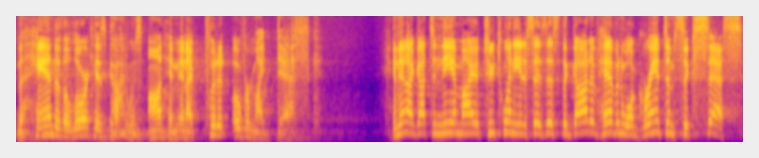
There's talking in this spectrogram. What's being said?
The hand of the Lord his God was on him, and I put it over my desk. And then I got to Nehemiah 2:20 and it says this, the God of heaven will grant him success.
